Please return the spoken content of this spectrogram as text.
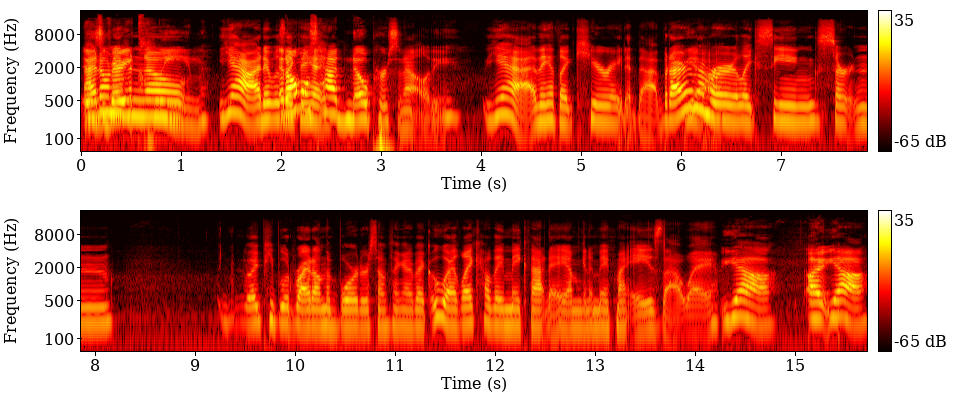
It I don't very even know. clean. Yeah, and it was It like they almost had, had no personality. yeah, they had like curated that. But I Yeah. remember like seeing certain like people would write on the board or something. I'd be like, "Ooh, I like how they make that A. I'm gonna make my A's that way." Yeah. I yeah.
